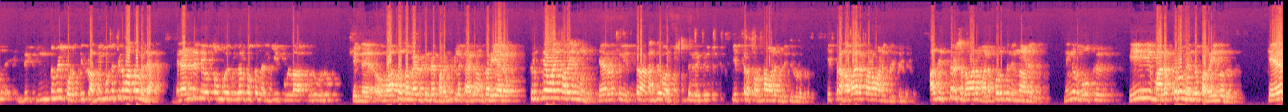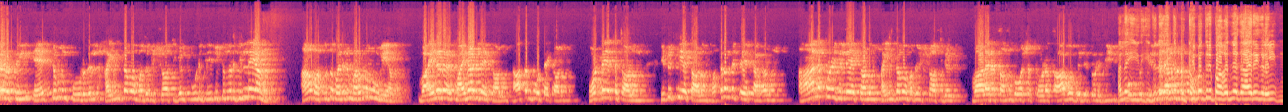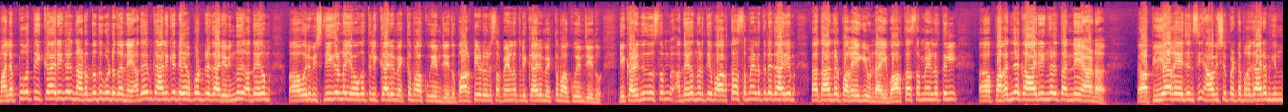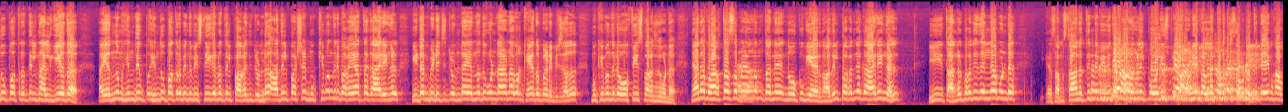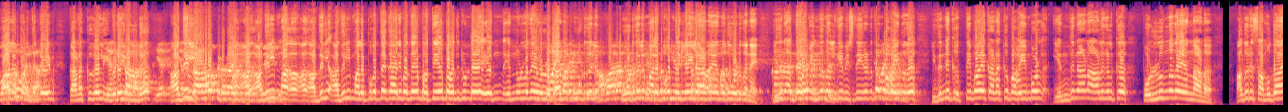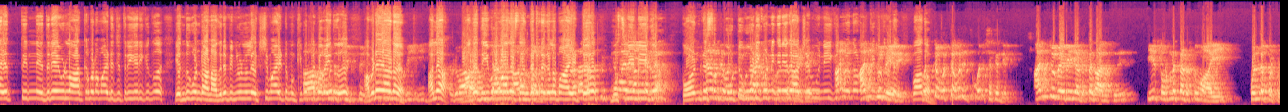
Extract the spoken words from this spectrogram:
ഹിന്ദുവിൽ കൊടുത്തിട്ടുള്ള അഭിമുഖത്തിൽ മാത്രമല്ല രണ്ട് ദിവസം മുമ്പ് നിങ്ങൾക്കൊക്കെ നൽകിയിട്ടുള്ള ഒരു ഒരു പിന്നെ വാർത്താ സമ്മേളനത്തിന്റെ പറഞ്ഞിട്ടുള്ള കാര്യം നമുക്കറിയാലോ. കൃത്യമായി പറയുന്നുണ്ട് കേരളത്തിൽ ഇത്ര അഞ്ച് വർഷത്തിലേക്ക് ഇത്ര സ്വർണമാണ് പിടിച്ചിട്ടുള്ളത് ഇത്ര ഹവാരപ്പണമാണ് പിടിച്ചിട്ടുള്ളത്. അത് ഇത്ര ശതമാനം മലപ്പുറത്ത് നിന്നാണ് എന്ന്. നിങ്ങൾ നോക്ക് ഈ മലപ്പുറം എന്ന് പറയുന്നത് കേരളത്തിൽ ഏറ്റവും കൂടുതൽ ഹൈന്ദവ മതവിശ്വാസികൾ കൂടി ജീവിക്കുന്ന ഒരു ജില്ലയാണ്. ആ വസ്തുത പലരും മറന്നു പോവുകയാണ് വയനാട് വയനാട്ടിലേക്കാളും കാസർഗോട്ടേക്കാളും കോട്ടയത്തെക്കാളും ഇടുക്കിയേക്കാളും പത്തനംതിട്ടയെക്കാളും ആലപ്പുഴ ജില്ലയെക്കാളും ഹൈന്ദവ മതവിശ്വാസികൾ വളരെ സന്തോഷത്തോടെ സാഹോദര്യത്തോടെ അല്ല ഇതിനകത്ത് മുഖ്യമന്ത്രി പറഞ്ഞ കാര്യങ്ങളിൽ മലപ്പുറത്ത് ഇക്കാര്യങ്ങൾ നടന്നതുകൊണ്ട് തന്നെ അദ്ദേഹം കാലിക്കറ്റ് എയർപോർട്ടിന്റെ കാര്യം ഇന്ന് അദ്ദേഹം ഒരു വിശദീകരണ യോഗത്തിൽ ഇക്കാര്യം വ്യക്തമാക്കുകയും ചെയ്തു. പാർട്ടിയുടെ ഒരു സമ്മേളനത്തിൽ ഇക്കാര്യം വ്യക്തമാക്കുകയും ചെയ്തു. ഈ കഴിഞ്ഞ ദിവസം അദ്ദേഹം നടത്തിയ വാർത്താ സമ്മേളനത്തിന്റെ കാര്യം താങ്കൾ പറയുകയുണ്ടായി. വാർത്താ സമ്മേളനത്തിൽ പറഞ്ഞ കാര്യങ്ങൾ തന്നെയാണ് പി ആർ ഏജൻസി ആവശ്യപ്പെട്ട പ്രകാരം ഹിന്ദു പത്രത്തിൽ നൽകിയത്. എന്നും ഹിന്ദു ഹിന്ദു പത്രം ഇന്ന് വിശദീകരണത്തിൽ പറഞ്ഞിട്ടുണ്ട്. അതിൽ പക്ഷേ മുഖ്യമന്ത്രി പറയാത്ത കാര്യങ്ങൾ ഇടം പിടിച്ചിട്ടുണ്ട് എന്നതുകൊണ്ടാണ് അവർ ഖേദം പ്രകടിപ്പിച്ചത് അത് മുഖ്യമന്ത്രിയുടെ ഓഫീസ് പറഞ്ഞതുകൊണ്ട്. ഞാൻ ആ വാർത്താ സമ്മേളനം തന്നെ നോക്കുകയായിരുന്നു. അതിൽ പറഞ്ഞ കാര്യങ്ങൾ ഈ താങ്കൾ പറഞ്ഞതെല്ലാം ഉണ്ട്. സംസ്ഥാനത്തിന്റെ വിവിധ ഭാഗങ്ങളിൽ പോലീസ്. പിടികൂടിയ കള്ളക്കടത്ത് സ്വർണത്തിന്റെയും ഹവാല പണത്തിന്റെയും കണക്കുകൾ ഇവിടെയുണ്ട്. അതിൽ അതിൽ അതിൽ അതിൽ മലപ്പുറത്തെ കാര്യം അദ്ദേഹം പ്രത്യേകം പറഞ്ഞിട്ടുണ്ട് എന്നുള്ളതേ ഉള്ളൂ. കാരണം കൂടുതലും കൂടുതലും മലപ്പുറം ജില്ലയിലാണ് എന്നതുകൊണ്ട് തന്നെ. ഇതിന് അദ്ദേഹം ഇന്ന് നൽകിയ വിശദീകരണത്തിൽ പറയുന്നത് ഇതിന്റെ കൃത്യമായ കണക്ക് പറയുമ്പോൾ എന്തിനാണ് ആളുകൾക്ക് പൊള്ളുന്നത് എന്നാണ്. അതൊരു സമുദായത്തിനെതിരെയുള്ള ആക്രമണമായിട്ട് ചിത്രീകരിക്കുന്നത് എന്തുകൊണ്ടാണ്? അതിന് പിന്നിലുള്ള ലക്ഷ്യമായിട്ട് മുഖ്യമന്ത്രി പറയുന്നത് അവിടെയാണ്. അല്ല മതതീവ്രവാദ സംഘടനകളുമായിട്ട് മുസ്ലിം ലീഗും കോൺഗ്രസും കൂട്ടുകൂടിക്കൊണ്ട് ഇങ്ങനെ ഒരു ആക്ഷേപം ഉന്നയിക്കുന്നു എന്നാണ് മുഖ്യമന്ത്രിയുടെ വാദം. അഞ്ചു പേര് ഈ അടുത്ത കാലത്ത് ഈ സ്വർണക്കടത്തുമായി കൊല്ലപ്പെട്ടു.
